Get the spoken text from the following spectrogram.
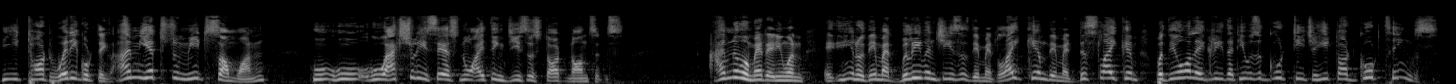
He taught very good things. I'm yet to meet someone who, who, who actually says, no, I think Jesus taught nonsense. I've never met anyone, eh, you know, they might believe in Jesus, they might like him, they might dislike him, but they all agree that he was a good teacher. He taught good things.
